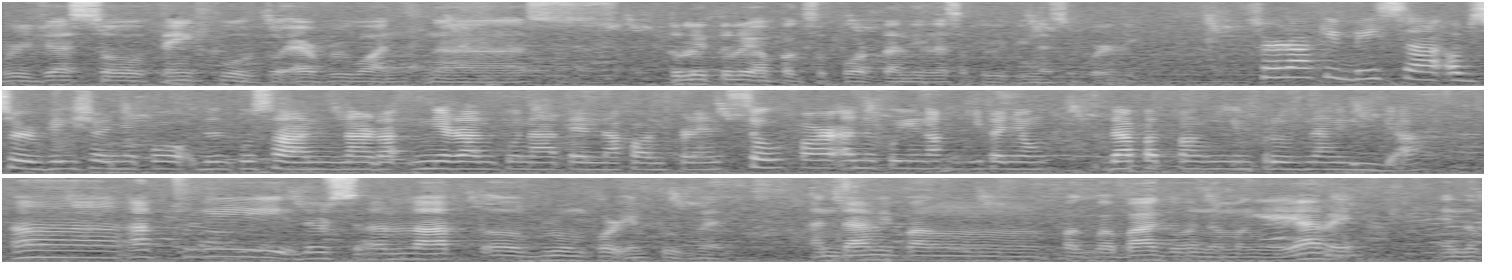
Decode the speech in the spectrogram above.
we're just so thankful to everyone na tuloy-tuloy ang pagsuporta nila sa Pilipinas Super League. Sir Rocky, based sa observation niyo po dun po sa niran po natin na conference, so far, ano po yung nakikita niyong dapat pang i-improve ng liga? Uh, actually, there's a lot of room for improvement. Ang dami pang pagbabago na mangyayari. And of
